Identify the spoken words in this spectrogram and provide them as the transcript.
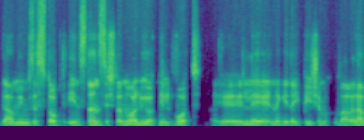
גם אם זה stopped instance, יש לנו עלויות נלוות אה, לנגיד IP שמחובר אליו.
